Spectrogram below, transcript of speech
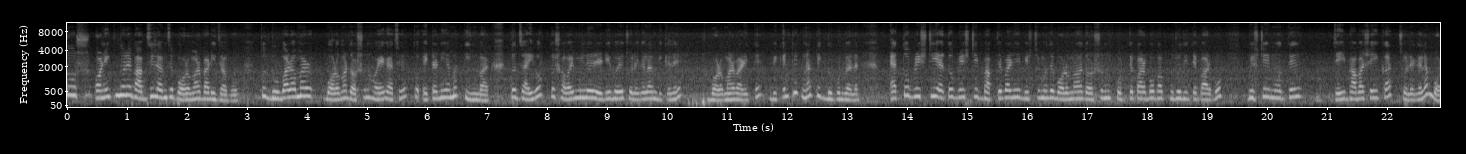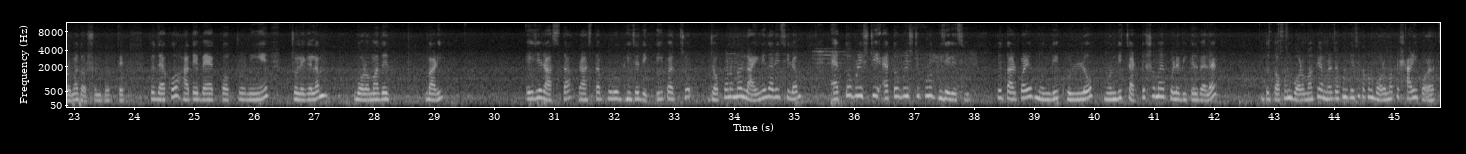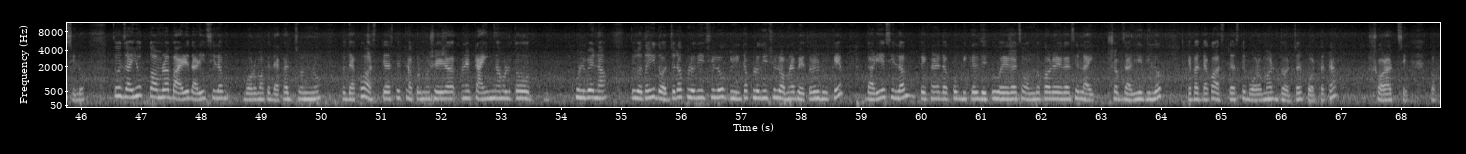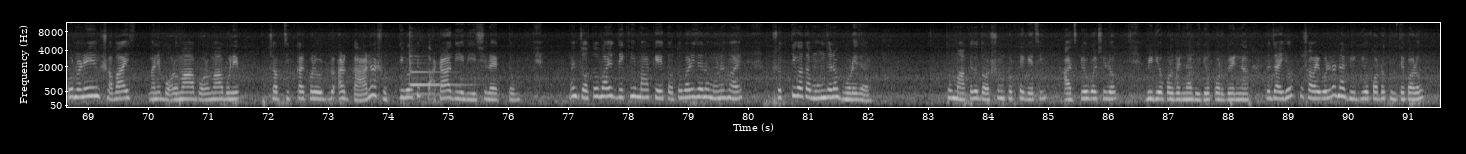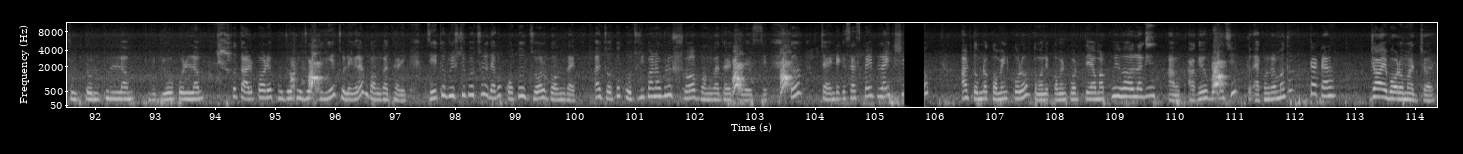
তো অনেক দিন ধরে ভাবছিলাম যে বড়মার বাড়ি যাব। তো দুবার আমার বড়মার দর্শন হয়ে গেছে, তো এটা নিয়ে আমার তিনবার। তো যাই হোক, তো সবাই মিলে রেডি হয়ে চলে গেলাম বিকেলে বড়মার বাড়িতে। বিকেল ঠিক না, ঠিক দুপুরবেলায়। এত বৃষ্টি এত বৃষ্টি, ভাবতে পারিনি বৃষ্টির মধ্যে বড়মা দর্শন করতে পারব বা পুজো দিতে পারব। বৃষ্টির মধ্যে যেই ভাবা সেই কাজ, চলে গেলাম বড়মা দর্শন করতে। তো দেখো, হাতে ব্যাগপত্র নিয়ে চলে গেলাম বড়মাদের বাড়ি। এই যে রাস্তা রাস্তা পুরো ভিজে দেখতেই পাচ্ছ। যখন আমরা লাইনে দাঁড়িয়েছিলাম, এত বৃষ্টি এত বৃষ্টি পুরো ভিজে গেছি। তো তারপরে মন্দির খুললো, মন্দির চারটের সময় খোলে বিকেলবেলায়। তো তখন বড় মাকে আমরা যখন গেছি, তখন বড় মাকে শাড়ি পরাচ্ছিল। তো যাই হোক, তো আমরা বাইরে দাঁড়িয়েছিলাম বড় মাকে দেখার জন্য। তো দেখো, আস্তে আস্তে ঠাকুরমশাইরা মানে টাইম না হলে তো খুলবে না। তো যথাযথ দরজাটা খুলে দিয়েছিল, গ্রিলটা খুলে দিয়েছিল, আমরা ভেতরে ঢুকে দাঁড়িয়েছিলাম। তো এখানে দেখো বিকেল যেহেতু হয়ে গেছে, অন্ধকার হয়ে গেছে, লাইট সব জ্বালিয়ে দিল। এবার দেখো আস্তে আস্তে বড় মার দরজার পর্দাটা সরাচ্ছে। তখন মানে সবাই মানে বড় মা বড় মা বলে সব চিৎকার করে উঠল। আর গা না সত্যি বলতে কাটা দিয়ে দিয়েছিল একদম। মানে যতবার দেখি মাকে, ততবারই যেন মনে হয় সত্যি কথা মন যেন ভরে যায়। তো মাকে তো দর্শন করতে গেছি। আজকেও বলছিল, ভিডিও করবেন না, ভিডিও করবেন না। তো যাই হোক, তো সবাই বলল, না, ভিডিও, ফটো তুলতে পারো। তুল- তুল- তুললাম, ভিডিও করলাম। তো তারপরে পুজো টুজো দিয়ে চলে গেলাম গঙ্গার ধারে। যেহেতু বৃষ্টি পড়ছিল, দেখো কত জল গঙ্গায়। আর যত কচুরিপানাগুলো সব গঙ্গার ধারে চলে এসছে। তো চ্যানেলটাকে সাবস্ক্রাইব, লাইক আর তোমরা কমেন্ট করো। তোমাদের কমেন্ট পড়তে আমার খুবই ভালো লাগে। আগেও বলেছি। তো এখনকার মতো টাটা। জয় বড় মার জয়।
